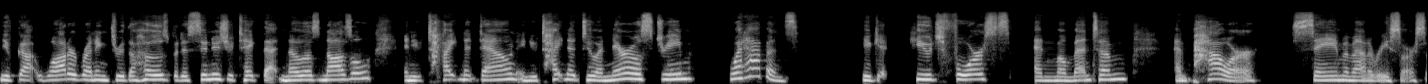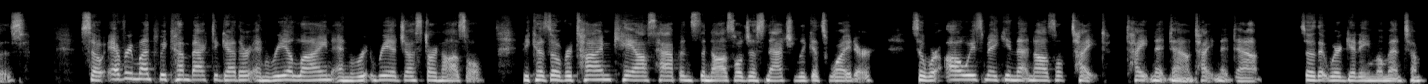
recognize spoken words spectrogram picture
You've got water running through the hose, but as soon as you take that nose nozzle and you tighten it down and you tighten it to a narrow stream, what happens? You get huge force and momentum and power same amount of resources. So every month we come back together and realign and re- readjust our nozzle because over time chaos happens. The nozzle just naturally gets wider. So we're always making that nozzle tight, tighten it down, tighten it down so that we're getting momentum.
